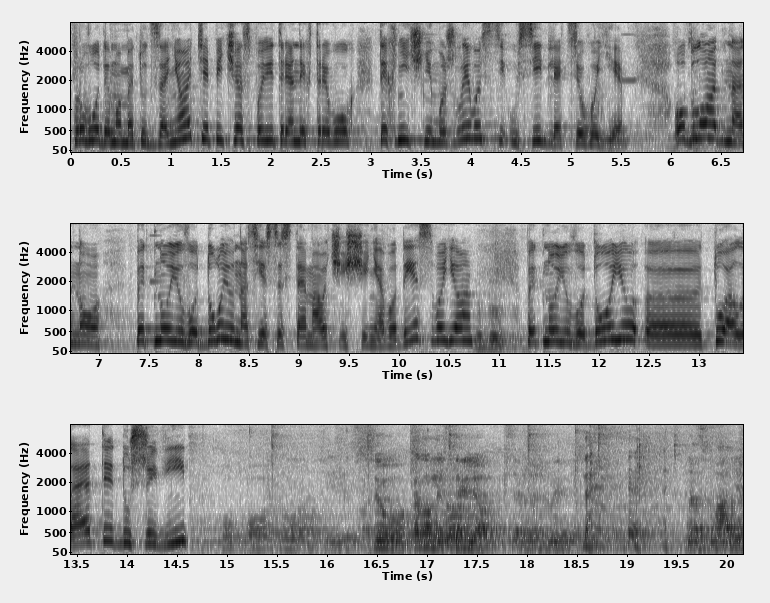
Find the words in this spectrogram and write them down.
Проводимо ми тут заняття під час повітряних тривог. Технічні можливості усі для цього є. Обладнано. Питною водою у нас є система очищення води своя, питною водою, е, туалети, душеві. Все, казав не стріляв. Нацгвардія.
